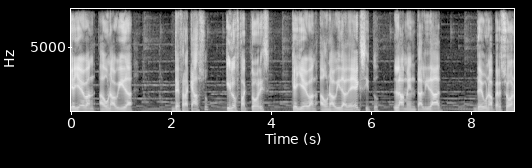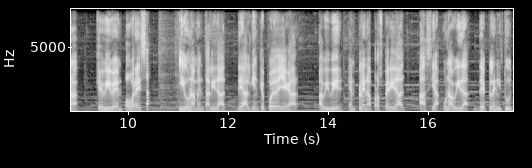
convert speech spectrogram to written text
que llevan a una vida de fracaso y los factores que llevan a una vida de éxito. La mentalidad de una persona que vive en pobreza y una mentalidad de alguien que puede llegar a vivir en plena prosperidad hacia una vida de plenitud.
